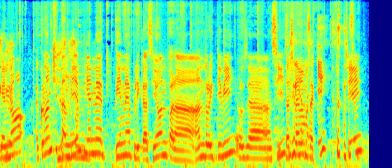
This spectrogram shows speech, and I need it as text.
que, no, Crunchy también tiene, tiene aplicación para Android TV, o sea, sí. sí, la vemos aquí? Sí.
